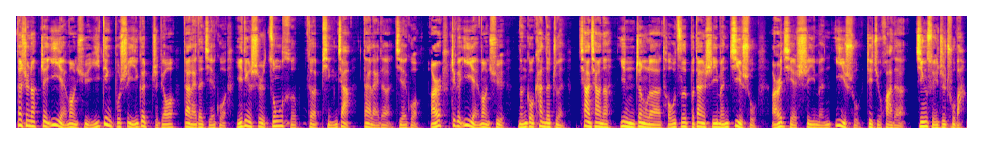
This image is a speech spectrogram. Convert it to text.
但是呢，这一眼望去一定不是一个指标带来的结果，一定是综合的评价带来的结果。而这个一眼望去能够看得准，恰恰呢印证了投资不但是一门技术，而且是一门艺术这句话的。精髓之处吧。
